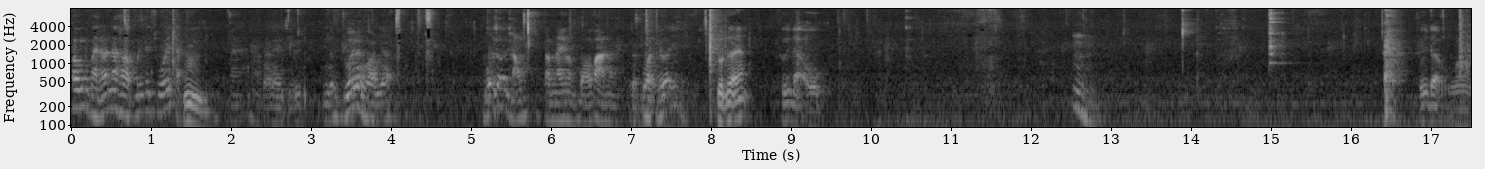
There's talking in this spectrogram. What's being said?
Không phải nó nó hợp với cái chuối thật. Ừ. cái này chỉ nước chuối là ngon nhá mỗi lỗi nóng. Tầm này mà bỏ vào này tuột lưỡi. chuột nữa ấy. phứ đậu. Ừ. phứ đậu ngon.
